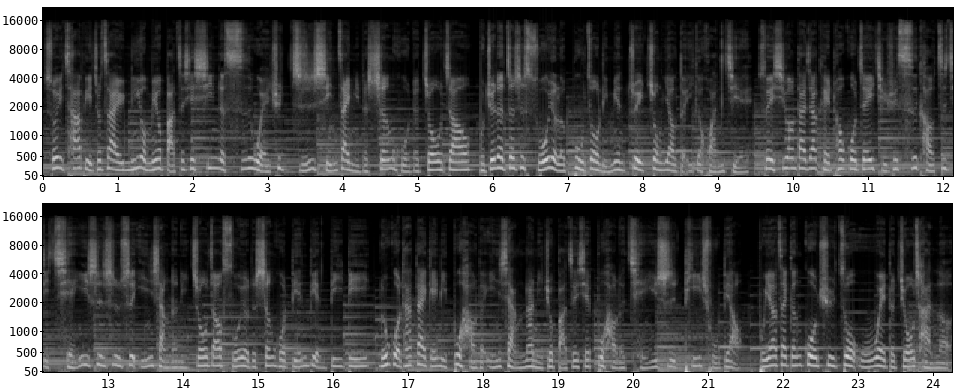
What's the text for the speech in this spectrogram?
所以差别就在于你有没有把这些新的思维去执行在你的生活的周遭。我觉得这是所有的步骤里面最重要的一个环节。所以希望大家可以透过这一集去思考自己潜意识是不是影响了你周遭所有的生活点点滴滴。如果它带给你不好的影响，那你就把这些不好的潜意识剔除掉。不要再跟过去做无谓的纠缠了。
